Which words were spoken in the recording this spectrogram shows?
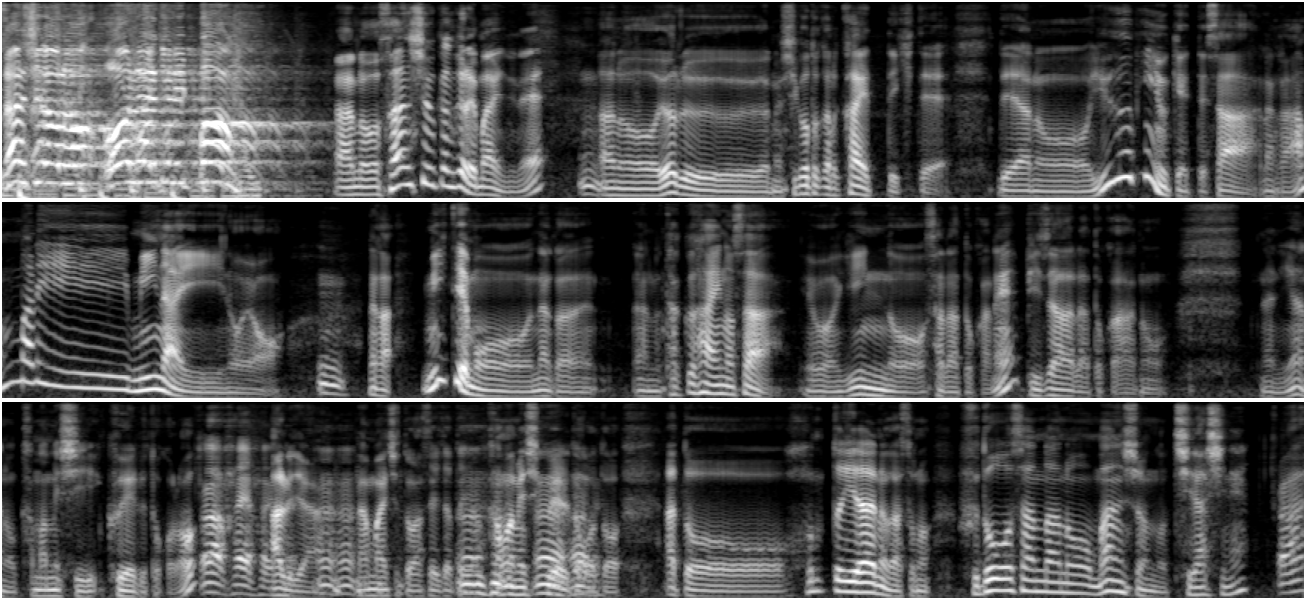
三四郎のオールナイトニッポンあの3週間ぐらい前にね、あの夜あの仕事から帰ってきてであの郵便受けってさなんかあんまり見ないのよ、うんなんか見てもなんかあの宅配のさ要は銀の皿とかねピザーラとかあの何あの釜飯食えるところ？あはいはいはい。あるじゃん、名前ちょっと忘れちゃったけど釜飯食えるところと、あと本当に嫌いなのがその不動産のあのマンションのチラシね。あ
